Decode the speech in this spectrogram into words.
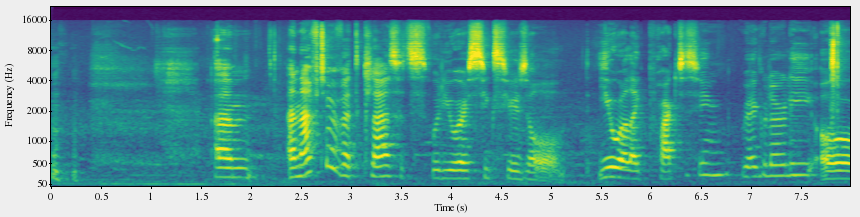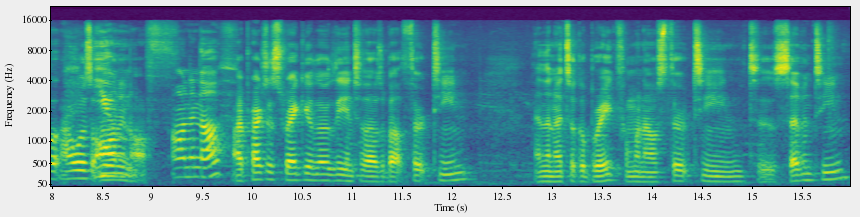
Um, and after that class, it's when you were six years old, you were like practicing regularly, or I was on and off. On and off. I practiced regularly until I was about 13, and then I took a break from when I was 13 to 17.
